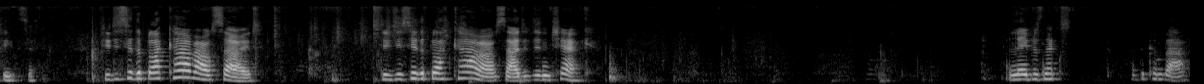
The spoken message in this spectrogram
Pizza. Did you see the black car outside? Did you see the black car outside? I didn't check. And neighbours next have to come back.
